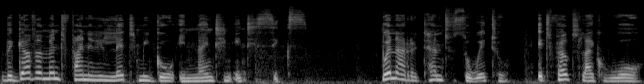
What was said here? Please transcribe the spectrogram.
The government finally let me go in 1986. When I returned to Soweto, it felt like war.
